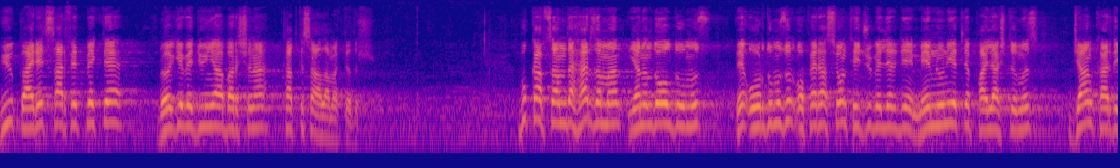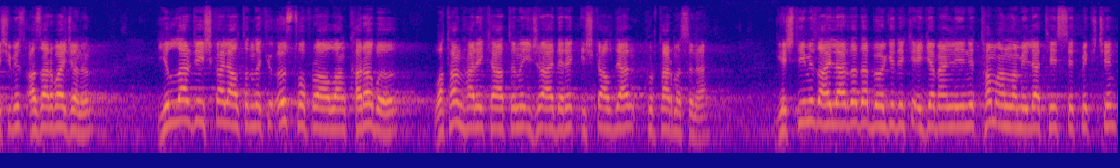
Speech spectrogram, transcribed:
büyük gayret sarf etmekte, bölge ve dünya barışına katkı sağlamaktadır. Bu kapsamda her zaman yanında olduğumuz ve ordumuzun operasyon tecrübelerini memnuniyetle paylaştığımız can kardeşimiz Azerbaycan'ın yıllarca işgal altındaki öz toprağı olan Karabağ'ı vatan harekatını icra ederek işgalden kurtarmasına, geçtiğimiz aylarda da bölgedeki egemenliğini tam anlamıyla tesis etmek için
